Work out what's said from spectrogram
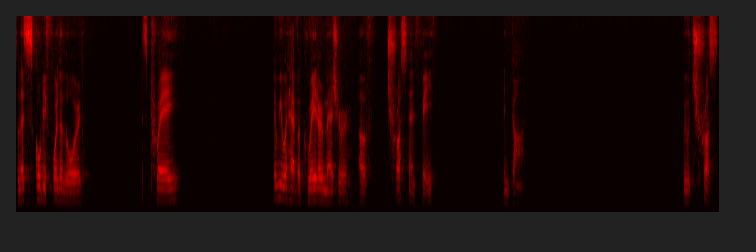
So let's go before the Lord. Let's pray that we would have a greater measure of trust and faith in God. We would trust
